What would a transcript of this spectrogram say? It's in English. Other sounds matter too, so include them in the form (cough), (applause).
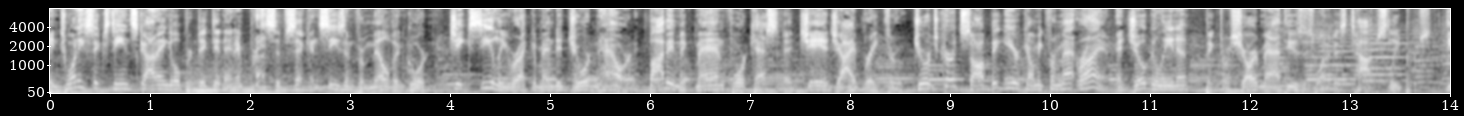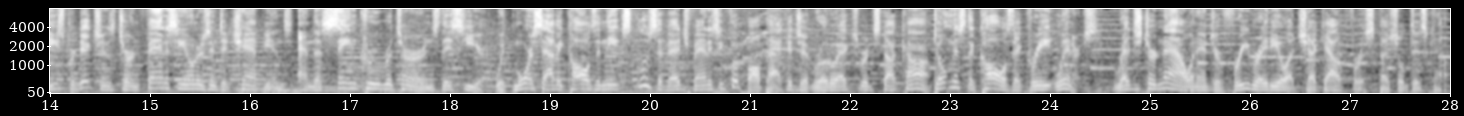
In 2016, Scott Engel predicted an impressive second season from Melvin Gordon. Jake Ciely recommended Jordan Howard. Bobby McMahon forecasted Ajayi breakthrough. George Kurtz saw a big year coming from Matt Ryan. And Joe Galena picked Rishard Matthews as one of his top sleepers. These predictions turned fantasy owners into champions, and the same crew returns this year with more savvy calls in the exclusive Edge Fantasy Football package at rotoexperts.com. Don't miss the calls that create winners. Register now and enter free radio at checkout for a special discount.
